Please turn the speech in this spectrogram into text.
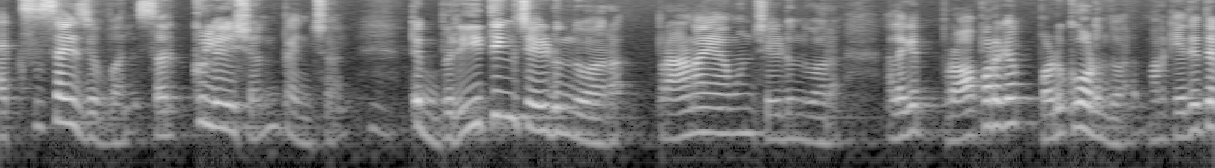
ఎక్సర్సైజ్ ఇవ్వాలి. సర్క్యులేషన్ పెంచాలి. అంటే బ్రీతింగ్ చేయడం ద్వారా ప్రాణాయామం చేయడం ద్వారా అలాగే ప్రాపర్గా పడుకోవడం ద్వారా. మనకి ఏదైతే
